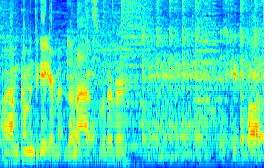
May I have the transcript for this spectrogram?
Alright, I'm coming to get your the mats, whatever. Let's get the bot.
